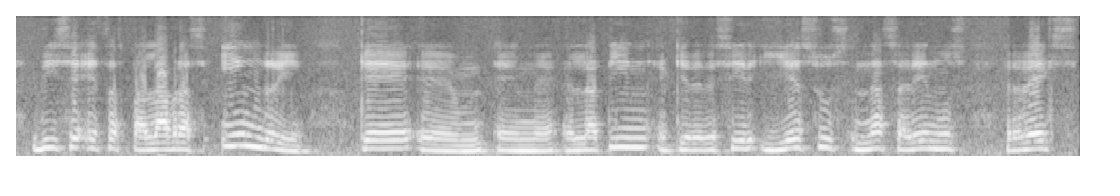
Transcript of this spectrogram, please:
dice estas palabras INRI que em, en latín quiere decir Jesus Nazarenus Rex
